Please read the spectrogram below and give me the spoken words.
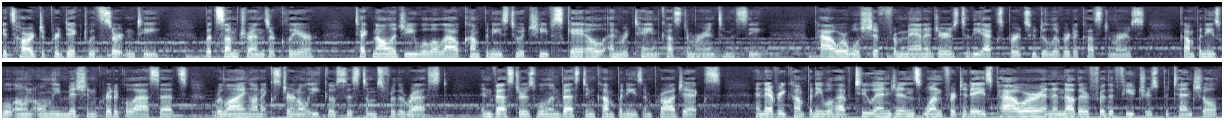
it's hard to predict with certainty, but some trends are clear. Technology will allow companies to achieve scale and retain customer intimacy. Power will shift from managers to the experts who deliver to customers. Companies will own only mission-critical assets, relying on external ecosystems for the rest. Investors will invest in companies and projects. And every company will have two engines, one for today's power and another for the future's potential.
